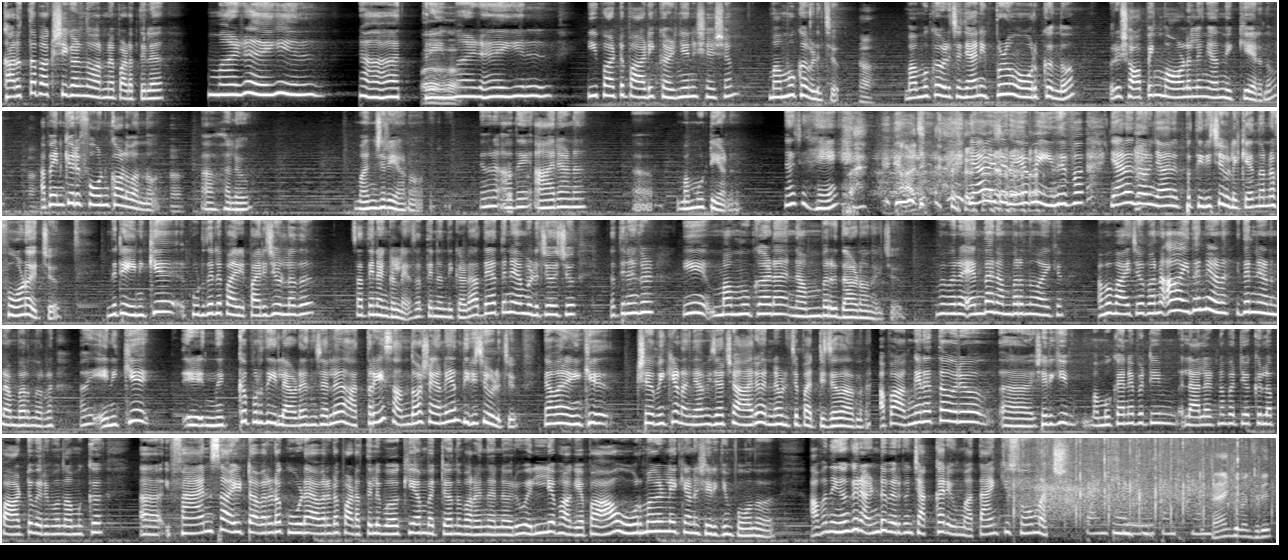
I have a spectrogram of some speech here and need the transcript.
കറുത്ത പക്ഷികൾ എന്ന് പറഞ്ഞ പടത്തിൽ മഴയിൽ രാത്രി മഴയിൽ. ഈ പാട്ട് പാടി കഴിഞ്ഞതിന് ശേഷം മമ്മൂക്ക വിളിച്ചു. മമ്മൂക്ക വിളിച്ചു. ഞാൻ ഇപ്പോഴും ഓർക്കുന്നു. ഒരു ഷോപ്പിംഗ് മോളിൽ ഞാൻ നിൽക്കുകയായിരുന്നു. അപ്പൊ എനിക്കൊരു ഫോൺ കോൾ വന്നു. ഹലോ മഞ്ജരിയാണോ ഞാൻ അതെ ആരാണ്? "ആ, മമ്മൂട്ടിയാണ്. ഞാൻ ഹേ? ഞാൻ വെച്ചു ദൈവമേ ഇതിപ്പോ ഞാനെന്താ പറഞ്ഞു? ഞാൻ ഇപ്പൊ തിരിച്ചു വിളിക്കാം എന്ന് പറഞ്ഞ ഫോൺ വെച്ചു. എന്നിട്ട് എനിക്ക് കൂടുതൽ പരി- പരിചയമുള്ളത് സത്യൻ അങ്കിളിനെ സത്യൻ അന്തിക്കാട് അദ്ദേഹത്തിന് ഞാൻ വിളിച്ചു ചോദിച്ചു സത്യൻ അങ്കിൾ ഈ മമ്മൂക്കയുടെ നമ്പർ ഇതാണോ എന്ന് ചോദിച്ചു. അപ്പം പറഞ്ഞു എന്താ നമ്പർ എന്ന് വായിക്കും? അപ്പോൾ വായിച്ചപ്പോൾ പറഞ്ഞു ആ ഇതന്നെയാണ് ഇതന്നെയാണ് നമ്പർ എന്ന് പറഞ്ഞു. എനിക്ക് നിക്കപ്പുറത്തിയില്ല. അവിടെ എന്ന് വെച്ചാൽ അത്രയും സന്തോഷമാണ് ഞാൻ തിരിച്ചു വിളിച്ചു. ഞാൻ പറഞ്ഞു എനിക്ക് ക്ഷമിക്കണം ഞാൻ വിചാരിച്ചു ആരും എന്നെ വിളിച്ച് പറ്റിച്ചതാണ് അപ്പോൾ അങ്ങനത്തെ ഒരു ശരിക്കും മമ്മൂക്കാനെ പറ്റിയും ലാലേട്ടനെ പറ്റിയൊക്കെയുള്ള പാട്ട് വരുമ്പോൾ നമുക്ക് ഫാൻസ് ആയിട്ട് അവരുടെ കൂടെ അവരുടെ പടത്തിൽ വർക്ക് ചെയ്യാൻ പറ്റുക എന്ന് പറയുന്നത് തന്നെ ഒരു വലിയ ഭാഗ്യം. അപ്പോൾ ആ ഓർമ്മകളിലേക്കാണ് ശരിക്കും പോകുന്നത്. അപ്പോൾ നിങ്ങൾക്ക് രണ്ടുപേർക്കും ചക്കര ഉമ്മ thank you so much thank you thank you Manjari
